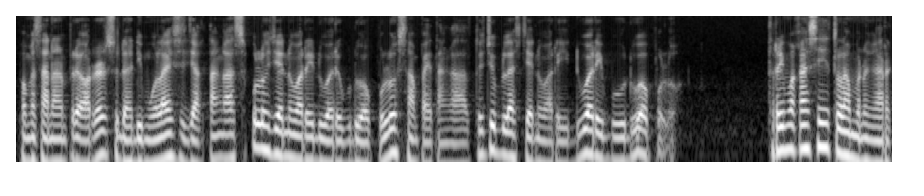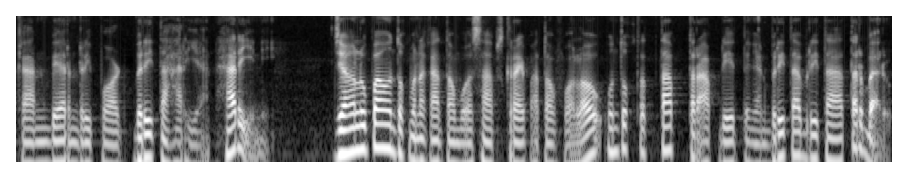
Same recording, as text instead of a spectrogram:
Pemesanan pre-order sudah dimulai sejak tanggal 10 Januari 2020 sampai tanggal 17 Januari 2020. Terima kasih telah mendengarkan Bern Report Berita Harian hari ini. Jangan lupa untuk menekan tombol subscribe atau follow untuk tetap terupdate dengan berita-berita terbaru.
